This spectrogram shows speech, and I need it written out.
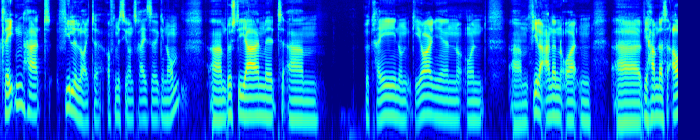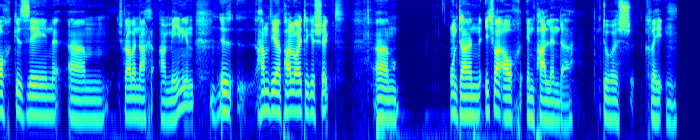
Clayton hat viele Leute auf Missionsreise genommen. Ähm, durch die Jahre mit ähm, Ukraine und Georgien und ähm, viele anderen Orten. Äh, wir haben das auch gesehen. Ähm, ich glaube, nach Armenien äh, haben wir ein paar Leute geschickt. Ähm, und dann, ich war auch in ein paar Länder durch Clayton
